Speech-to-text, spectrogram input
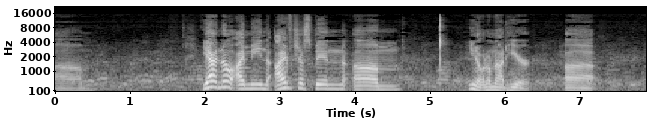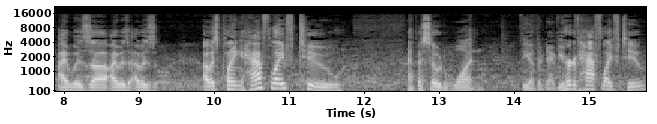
Um, yeah, no, I mean, I've just been, um, you know, when I'm not here, uh, I was, uh, I was, I was, I was playing Half Life Two, Episode One, the other day. Have you heard of Half Life Two?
